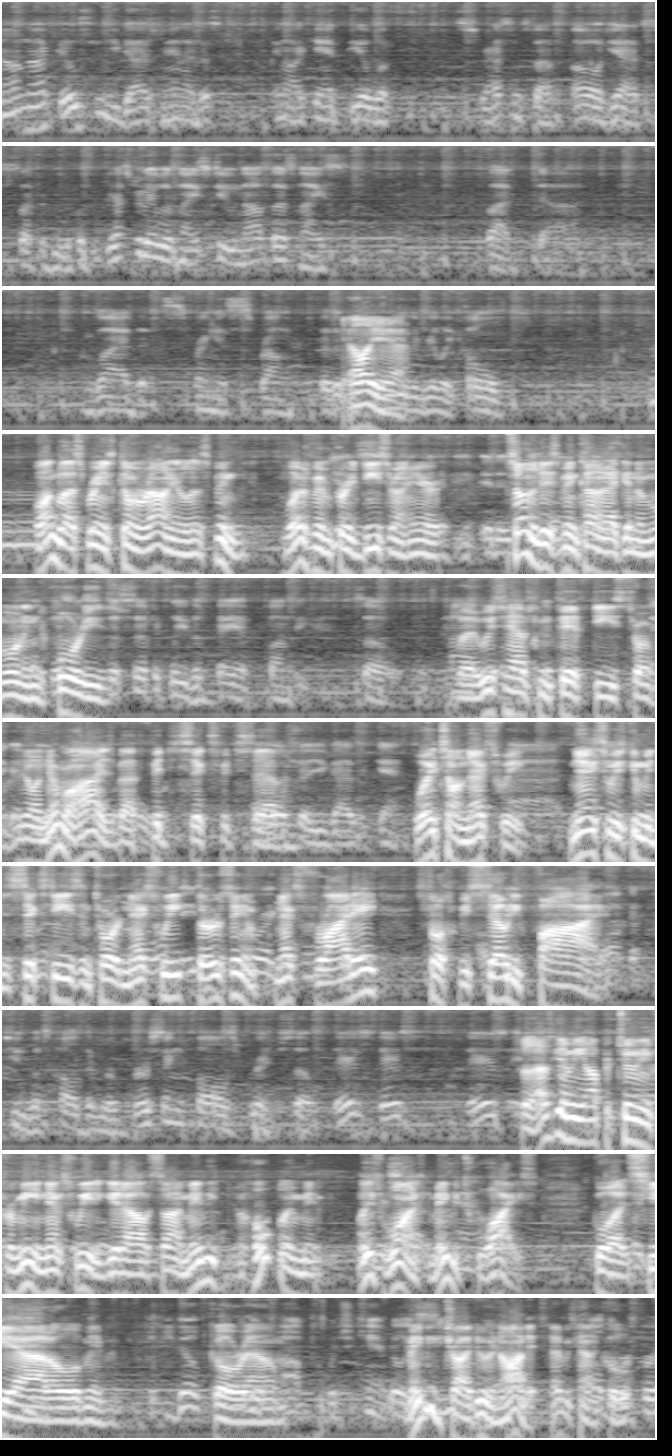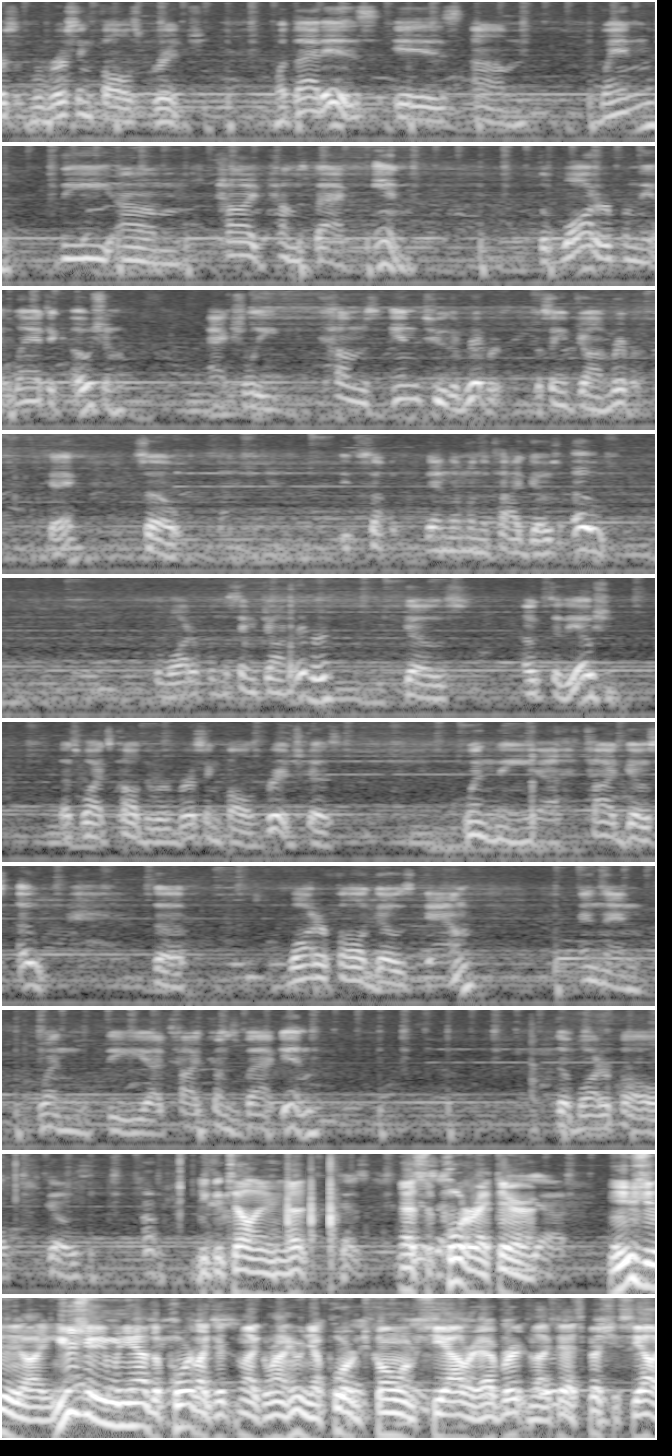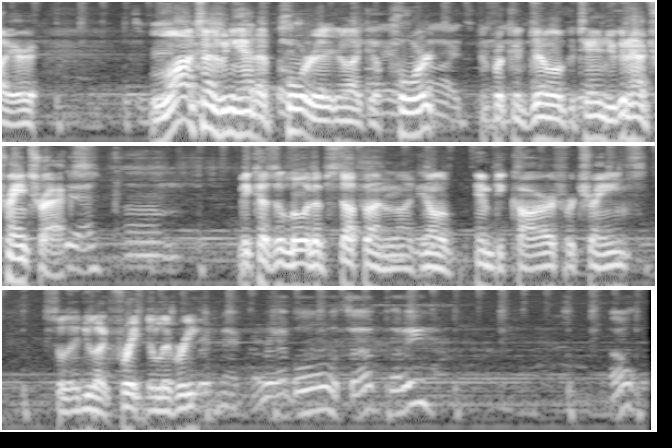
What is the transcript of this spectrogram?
No, I'm not ghosting you guys, man. I just, you know, I can't deal with stress and stuff. Oh, yeah, it's such a beautiful. Yesterday was nice too. Not this nice, but uh, I'm glad that spring has sprung because it Hell was yeah. really, really cold. Well, I'm glad spring is coming around here. It's been weather's been pretty Yes, decent around here. it Some of the days been kind of like in the morning, the but this is 40s, Specifically the Bay of Fundy. So, it's but we should have some 50s. So, you know, normal high is about 56, I'll 57. show you guys again. Wait till next week. Next week's gonna be the 60s, and toward next week, Thursday and next Friday, it's supposed to be 75. Walk up to what's called the Reversing Falls Bridge. So there's there's there's. So that's gonna be an opportunity for me next week to get outside. Maybe, hopefully, maybe, at least once, maybe twice. Go out to Seattle, maybe go, go around. Up, you really maybe try doing here, audit. That'd be kind of cool. Reverse, Reversing Falls Bridge. What that is is um, when the um, tide comes back in, the water from the Atlantic Ocean actually comes into the river, the St. John River. Okay, so it's something. then then when the tide goes out, the water from the St. John River goes out to the ocean. That's why it's called the Reversing Falls Bridge because when the uh, tide goes out, the waterfall goes down, and then when the uh, tide comes back in, the waterfall goes up. You can tell that That's the port right there. Usually, like usually when you have the port like like around here, when you have port in Tacoma, or Seattle, or Everett, and like that, especially Seattle area. A lot of times when you had a port, you know, like a port for general container, you're gonna have train tracks Um, because they load up stuff on like you know empty cars for trains. So they do like freight delivery. Rebel, what's up, buddy? Oh.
